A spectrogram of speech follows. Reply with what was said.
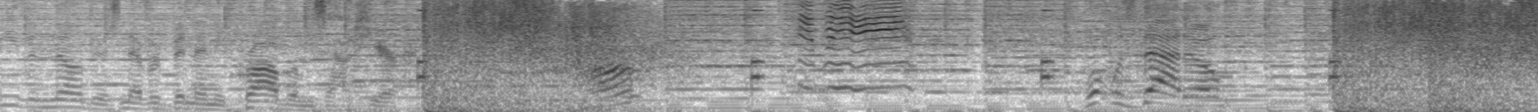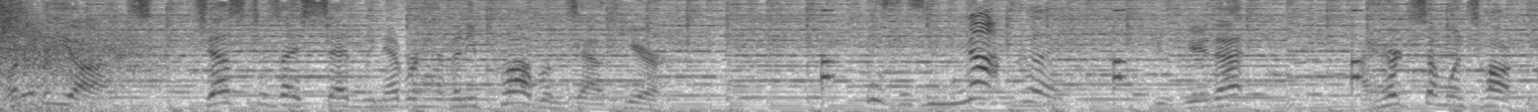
Even though there's never been any problems out here. Huh? Pee pee! What was that, O? What are the odds? Just as I said, we never have any problems out here. This is not good. You hear that? I heard someone talking.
